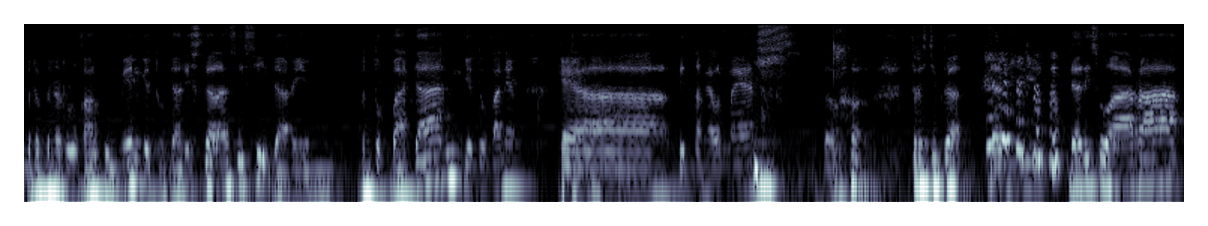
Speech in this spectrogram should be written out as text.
benar-benar lu kagumin gitu dari segala sisi dari bentuk badan gitu kan yang kayak bintang elemen tuh. terus juga dari dari suara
